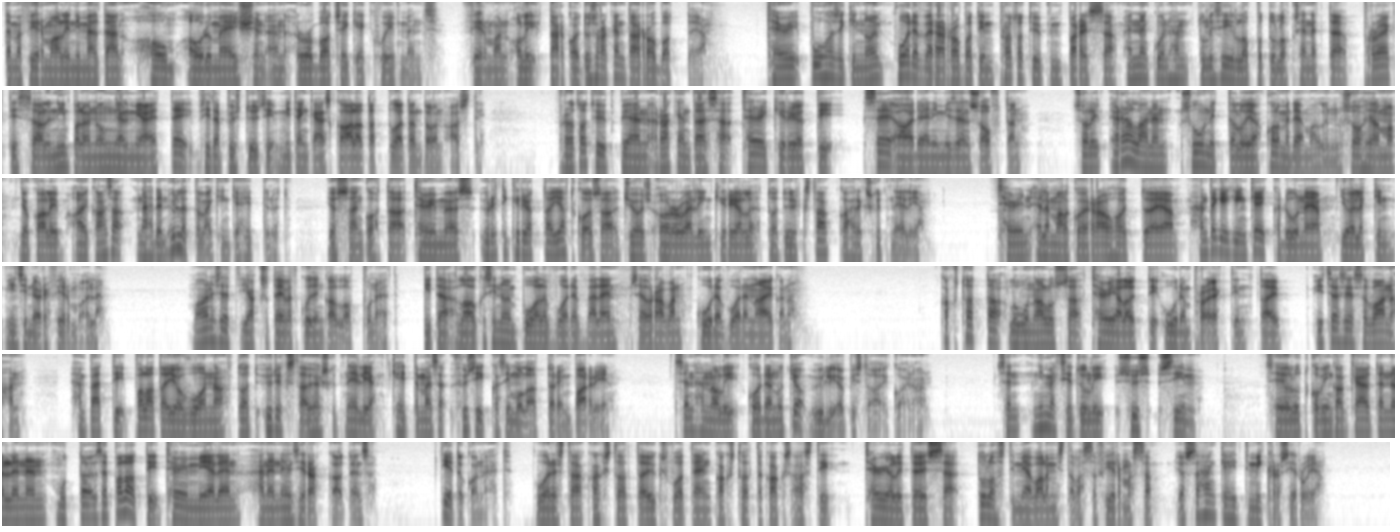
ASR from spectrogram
Tämä firma oli nimeltään Home Automation and Robotic Equipment. Firman oli tarkoitus rakentaa robotteja – Terry puhosikin noin vuoden verran robotin prototyypin parissa ennen kuin hän tuli siihen lopputulokseen, että projektissa oli niin paljon ongelmia, ettei sitä pystyisi mitenkään skaalata tuotantoon asti. Prototyyppien rakentaessa Terry kirjoitti CAD-nimisen softan. Se oli eräänlainen suunnittelu- ja 3D-mallinnusohjelma, joka oli aikaansa nähden yllättävänkin kehittynyt. Jossain kohtaa Terry myös yritti kirjoittaa jatkoosaa George Orwellin kirjalle 1984. Terryn elämä alkoi rauhoittua ja hän tekikin keikkaduuneja joillekin insinöörifirmoille. Maaniset jaksot eivät kuitenkaan loppuneet. Niitä laukesi noin puolen vuoden välein seuraavan kuuden vuoden aikana. 2000-luvun alussa Terry aloitti uuden projektin, tai itse asiassa vanhan. Hän päätti palata jo vuonna 1994 kehittämänsä fysiikkasimulaattorin pariin. Sen hän oli koodannut jo yliopistoaikoinaan. Sen nimeksi tuli SysSim. Se ei ollut kovinkaan käytännöllinen, mutta se palautti Terryn mieleen hänen ensirakkautensa. Tietokoneet. Vuodesta 2001 vuoteen 2002 asti Terry oli töissä tulostimia valmistavassa firmassa, jossa hän kehitti mikrosiruja.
